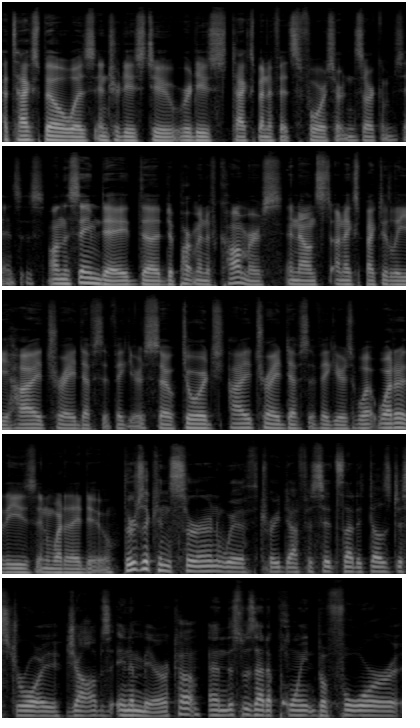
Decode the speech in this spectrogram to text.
a tax bill was introduced to reduce tax benefits for certain circumstances. On the same day, the Department of Commerce announced unexpectedly high trade deficit figures. So, George, high trade deficit figures, what, what are these and what do they do? There's a concern with trade deficits that it does destroy jobs in America. And this was at a point before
